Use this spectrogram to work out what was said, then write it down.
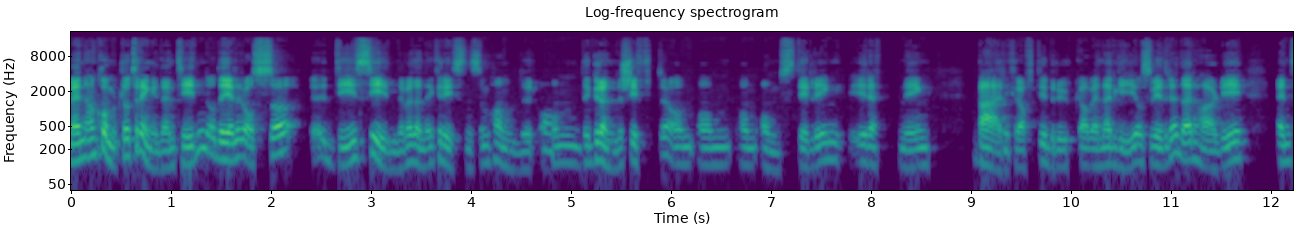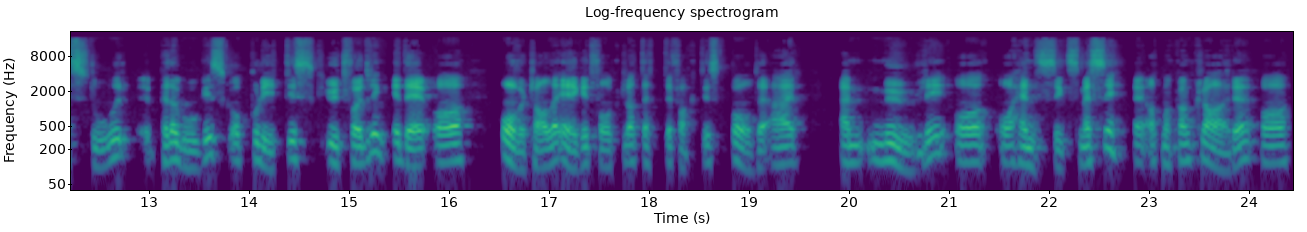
Men han kommer til å trenge den tiden. og Det gjelder også de sidene ved denne krisen som handler om det grønne skiftet, om, om, om omstilling i retning bærekraftig bruk av energi osv. Der har de en stor pedagogisk og politisk utfordring i det å overtale eget folk til at dette faktisk både er, er mulig og, og, hensiktsmessig. Eh, at man kan klare å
